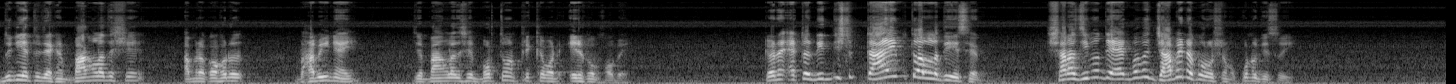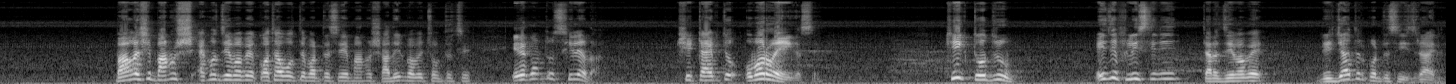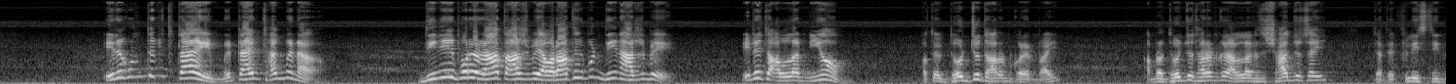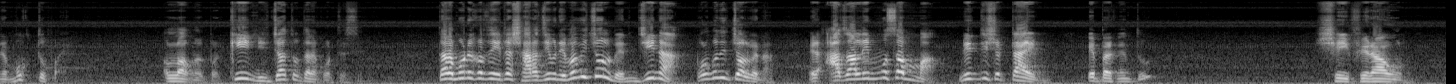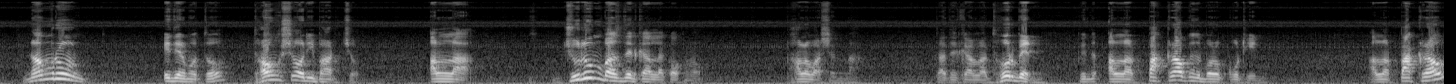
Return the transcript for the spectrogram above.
দুনিয়াতে দেখেন, বাংলাদেশে আমরা কখনো ভাবি নাই যে বাংলাদেশের বর্তমান প্রেক্ষাপট এরকম হবে। কারণ একটা নির্দিষ্ট টাইম তো আল্লাহ দিয়েছেন। সারা জীবন তো একভাবে যাবে না কোনো সময়, কোনো কিছুই। বাংলাদেশের মানুষ এখন যেভাবে কথা বলতে পারতেছে, মানুষ স্বাধীনভাবে চলতেছে, এরকম তো ছিল না। সে টাইম তো ওভার হয়ে গেছে। ঠিক তদ্রূপ, এই যে ফিলিস্তিনি, তারা যেভাবে নির্যাতন করতেছে ইসরায়েল, এরকম তো টাইম টাইম থাকবে না। দিনের পরে রাত আসবে, আবার রাতের পর দিন আসবে। এটাই তো আল্লাহর নিয়ম। অতএব ধৈর্য ধারণ করেন ভাই। আমরা ধৈর্য ধারণ করে আল্লাহর কাছে সাহায্য চাই যাতে ফিলিস্তিনরা মুক্ত পায়। আল্লাহ একবার কি নির্যাতন তারা করতেছে। তারা মনে করছে এটা সারা জীবন এভাবেই চলবেন জি না কোনো দিন চলবে না। এটা আজালিম মুসাম্মা, নির্দিষ্ট টাইম এরপর কিন্তু সেই ফেরাউন, নমরুন, এদের মতো ধ্বংস অনিবার্য। আল্লাহ জুলুমবাজদেরকে আল্লাহ কখনো ভালোবাসেন না। তাদেরকে আল্লাহ ধরবেন। কিন্তু আল্লাহর পাকড়াও কিন্তু বড় কঠিন। আল্লাহর পাকড়াও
